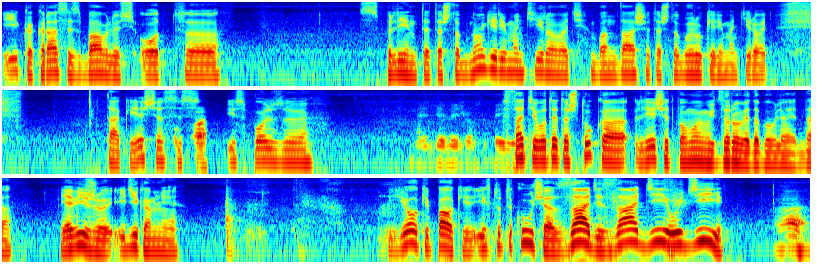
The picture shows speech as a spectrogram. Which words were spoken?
И как раз избавлюсь от э, сплинт. Это чтобы ноги ремонтировать. Бандаж это чтобы руки ремонтировать. Так, я сейчас ис- использую... Где- где лежал, сука, есть. Кстати, вот эта штука лечит, по-моему, и здоровье добавляет, да. Я вижу, иди ко мне. Елки-палки, их тут и куча. Сзади, сзади, уйди. А,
